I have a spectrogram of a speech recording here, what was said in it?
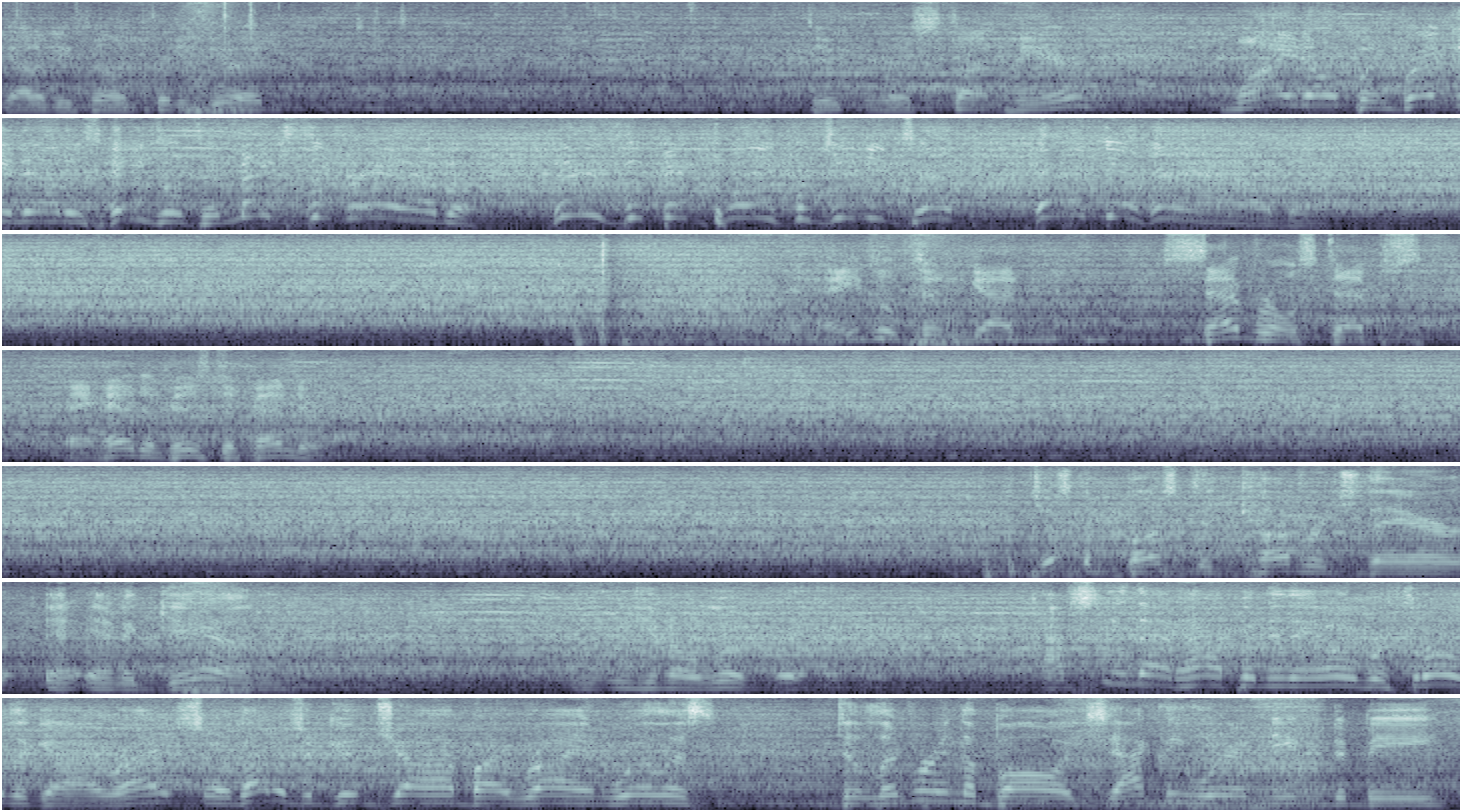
got to be feeling pretty good. Duke little stunt here. Wide open, breaking down is Hazelton. Makes the grab. There's the big play for Virginia Tech. Had to have. And Hazelton got several steps ahead of his defender. Just a busted coverage there. And again, you know, look, eh, I've seen that happen and they overthrow the guy, right? So that was a good job by Ryan Willis delivering the ball exactly where it needed to be.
